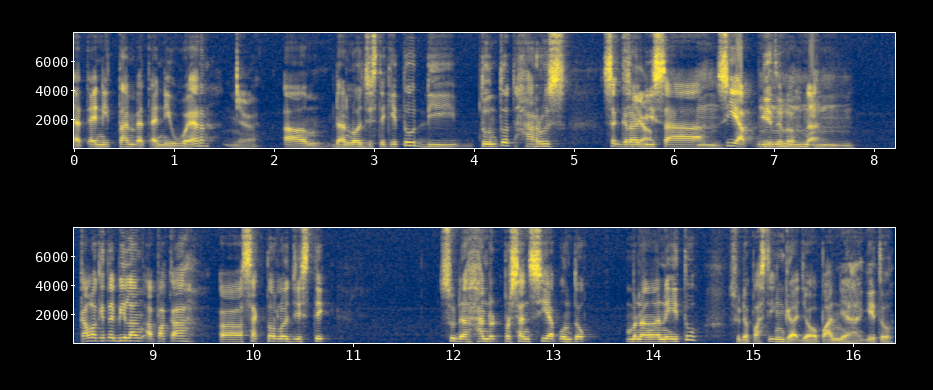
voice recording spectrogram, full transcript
at any time at anywhere Ya. Um, dan logistik itu dituntut harus segera Siap. bisa siap gitu loh. Nah, Hmm. kalau kita bilang apakah uh, sektor logistik sudah 100% siap untuk menangani itu, sudah pasti enggak jawabannya gitu.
